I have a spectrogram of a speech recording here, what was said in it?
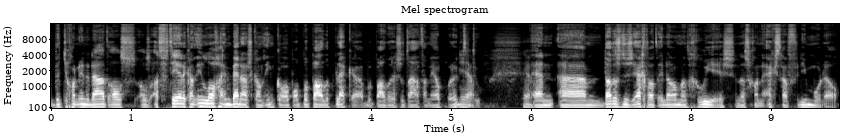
dat je gewoon inderdaad als, als adverteerder kan inloggen en banners kan inkopen op bepaalde plekken, op bepaalde resultaten aan jouw producten Ja. toe. Ja. En um, dat is dus echt wat enorm aan het groeien is. En dat is gewoon een extra verdienmodel.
